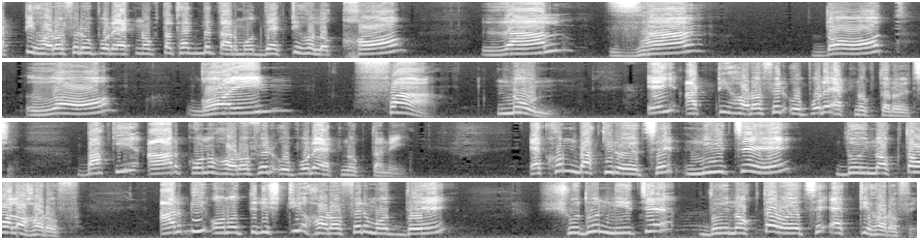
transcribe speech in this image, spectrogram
আটটি হরফের উপরে এক নোক্তা থাকবে, তার মধ্যে একটি হলো খ, জাল ঝা দত, র, গইন, ফা, নুন। এই আটটি হরফের উপরে এক নোক্তা রয়েছে। বাকি আর কোনো হরফের উপরে এক নোক্তা নেই। এখন বাকি রয়েছে নিচে দুই নক্তাওয়ালা হরফ। আরবি উনত্রিশটি হরফের মধ্যে শুধু নিচে দুই নক্তা রয়েছে একটি হরফে।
